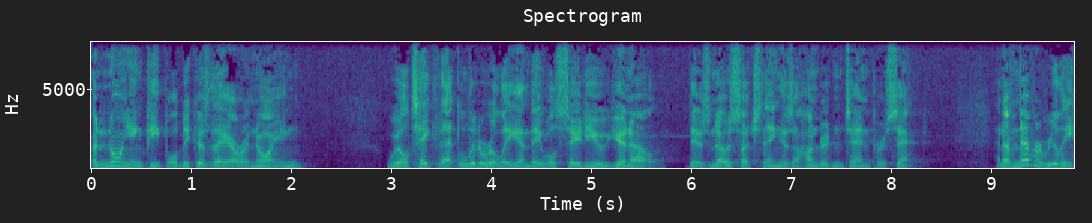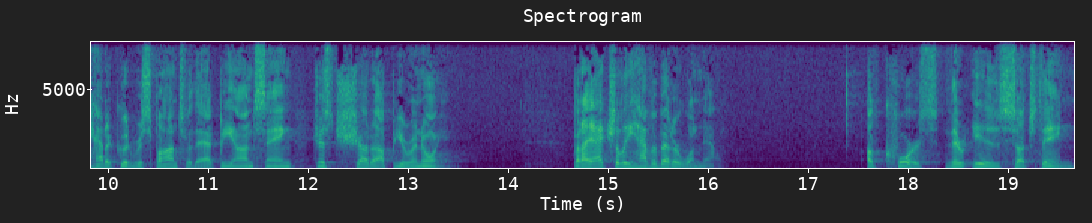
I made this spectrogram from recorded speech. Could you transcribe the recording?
annoying people, because they are annoying, will take that literally and they will say to you, you know, there's no such thing as 110%. And I've never really had a good response for that beyond saying, just shut up, you're annoying. But I actually have a better one now. Of course, there is such thing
